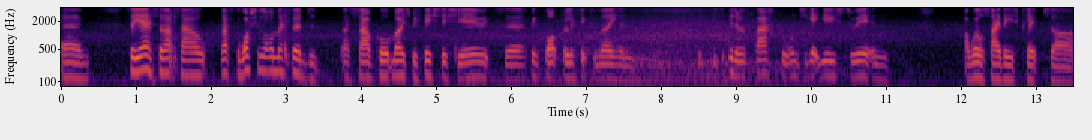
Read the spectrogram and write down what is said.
Um, so yeah, so that's how that's the washing line method. That's how I've caught most of my fish this year. It's uh, been quite prolific for me, and it's a bit of a faff, but once you get used to it, and I will say these clips are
